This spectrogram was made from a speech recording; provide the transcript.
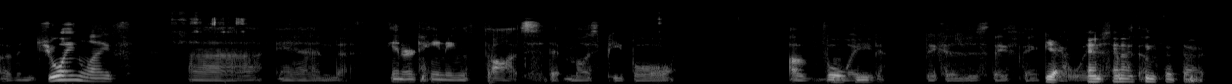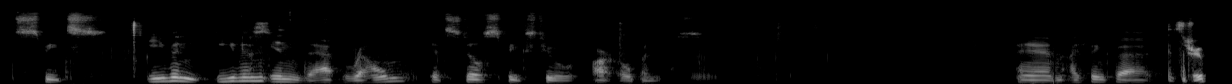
of enjoying life uh, and entertaining thoughts that most people avoid because they think Yeah, and and I them. think that that speaks even even Yes. in that realm, it still speaks to our openness. And I think that it's true.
